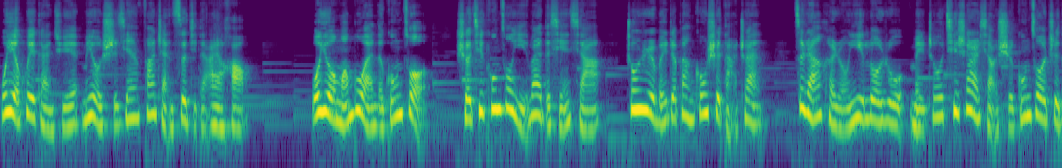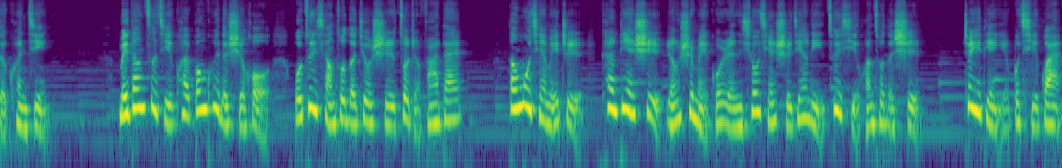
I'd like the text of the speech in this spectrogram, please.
我也会感觉没有时间发展自己的爱好。我有忙不完的工作，舍弃工作以外的闲暇，终日围着办公室打转，自然很容易落入每周七十二小时工作制的困境。每当自己快崩溃的时候，我最想做的就是坐着发呆。到目前为止，看电视仍是美国人休闲时间里最喜欢做的事，这一点也不奇怪。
